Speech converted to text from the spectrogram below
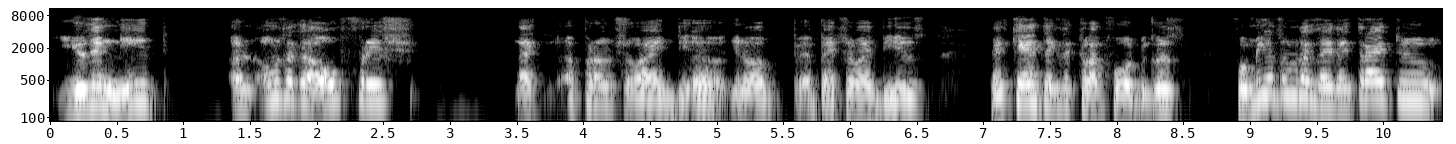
you then need an almost like a whole fresh, like, approach or idea, uh, you know, better ideas that can take the club forward. Because for me, it's like they, they try to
